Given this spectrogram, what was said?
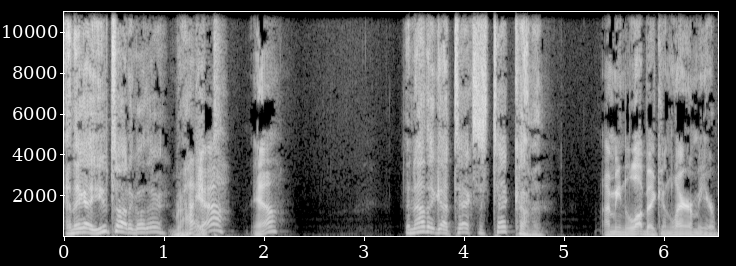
And they got Utah to go there. Right. Yeah, yeah. And now they got Texas Tech coming. I mean, Lubbock and Laramie are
